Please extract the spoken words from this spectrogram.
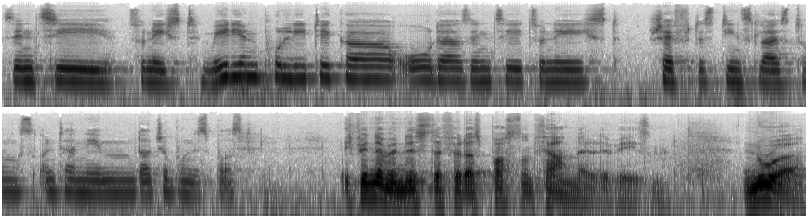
Sind Sie zunächst Medienpolitiker oder sind Sie zunächst Chef des Dienstleistungsunternehmens Deutsche Bundespost? Ich bin der Minister für das Post- und Fernmeldewesen. Nur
